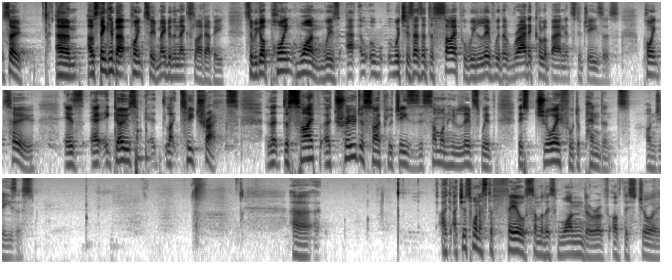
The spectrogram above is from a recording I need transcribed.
So um, I was thinking about point two. Maybe the next slide, Abby. So we got point one, which, uh, which is as a disciple, we live with a radical abandonance to Jesus. Point two is uh, it goes uh, like two tracks. That disciple, a true disciple of Jesus is someone who lives with this joyful dependence on Jesus. Uh, I, I, just want us to feel some of this wonder of, of this joy.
